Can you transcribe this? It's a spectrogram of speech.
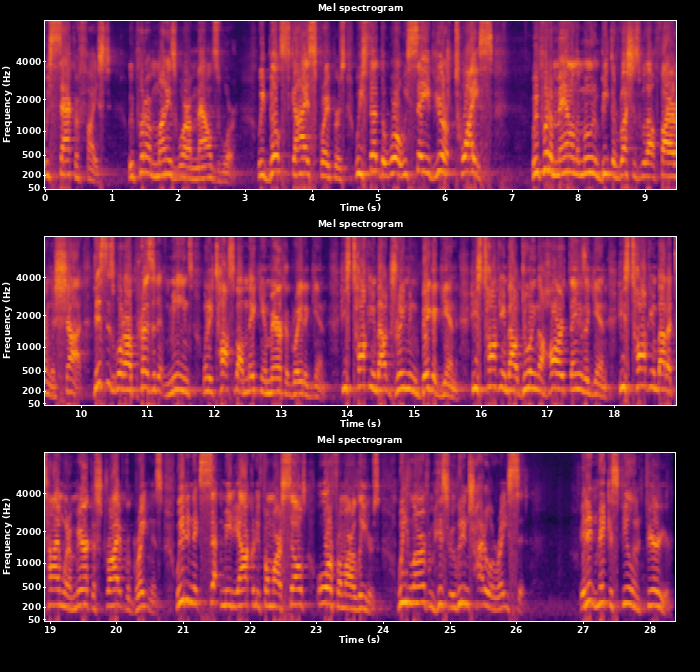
We sacrificed. We put our monies where our mouths were. We built skyscrapers. We fed the world. We saved Europe twice. We put a man on the moon and beat the Russians without firing a shot. This is what our president means when he talks about making America great again. He's talking about dreaming big again. He's talking about doing the hard things again. He's talking about a time when America strived for greatness. We didn't accept mediocrity from ourselves or from our leaders. We learned from history. We didn't try to erase it. It didn't make us feel inferior.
